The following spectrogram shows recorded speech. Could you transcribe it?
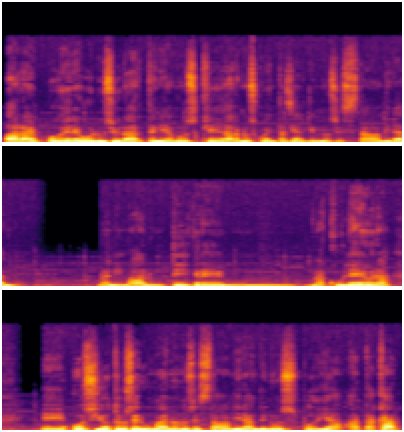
para poder evolucionar teníamos que darnos cuenta si alguien nos estaba mirando. Un animal, un tigre, una culebra, eh, o si otro ser humano nos estaba mirando y nos podía atacar.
